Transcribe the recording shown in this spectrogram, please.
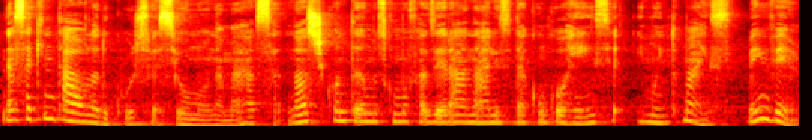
Nessa quinta aula do curso SEO Mão na Massa, nós te contamos como fazer a análise da concorrência e muito mais. Vem ver!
